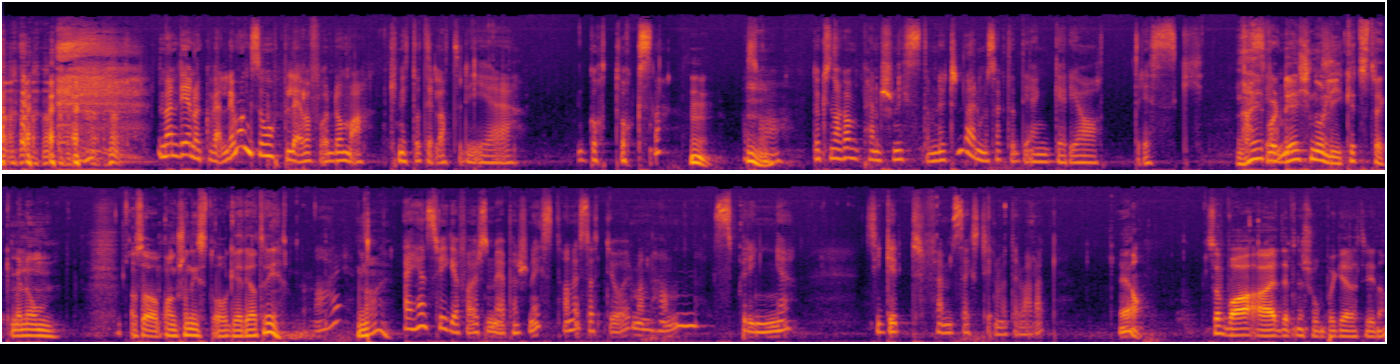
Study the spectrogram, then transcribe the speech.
Men det er nok veldig mange som opplever fordommer knytta til at de er godt voksne. Mm. Altså, Dere snakker om pensjonister, men det er ikke dermed sagt at de er en geriatrisk Nei, for det er ikke noe likhetstrekk mellom altså, pensjonist og geriatri. Nei. Nei. Jeg har en svigerfar som er pensjonist. Han er 70 år, men han springer sikkert 5-6 km hver dag. Ja. Så hva er definisjonen på geriatri, da?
